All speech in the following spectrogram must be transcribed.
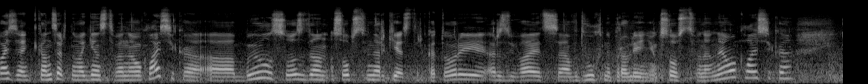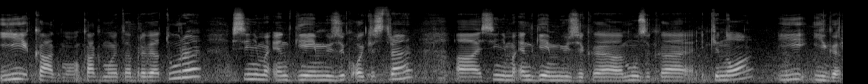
Базе концертного агентства «Неоклассика» а, был создан собственный оркестр, который развивается в двух направлениях. Собственно, неоклассика и КАГМО. КАГМО – это аббревиатура Cinema and Game Music Orchestra. А, Cinema and Game Music – музыка кино и игр.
